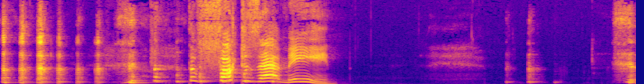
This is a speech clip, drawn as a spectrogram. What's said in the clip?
the fuck does that mean?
